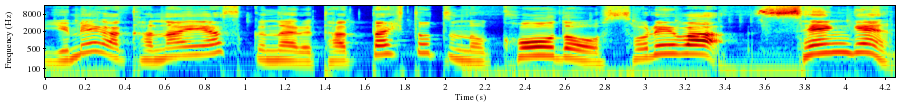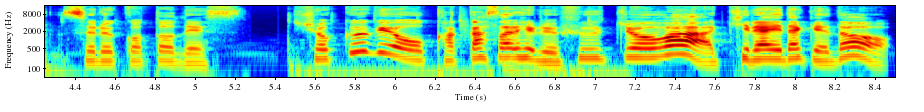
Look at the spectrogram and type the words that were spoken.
夢が叶いやすくなるたった一つの行動それは宣言することです職業を書かされる風潮は嫌いだけど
